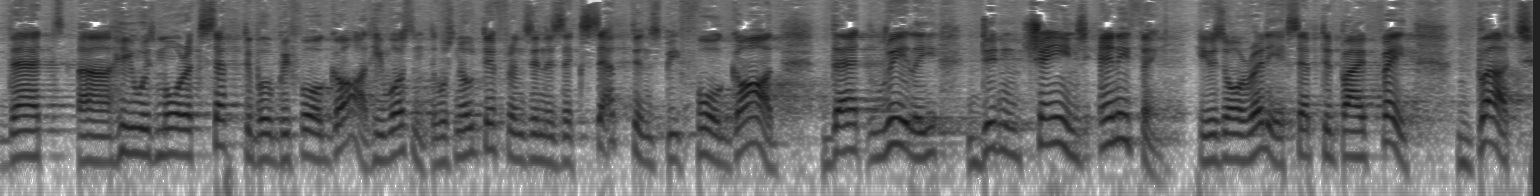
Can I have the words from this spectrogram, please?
that uh, he was more acceptable before God. He wasn't. There was no difference in his acceptance before God. That really didn't change anything. He was already accepted by faith. But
